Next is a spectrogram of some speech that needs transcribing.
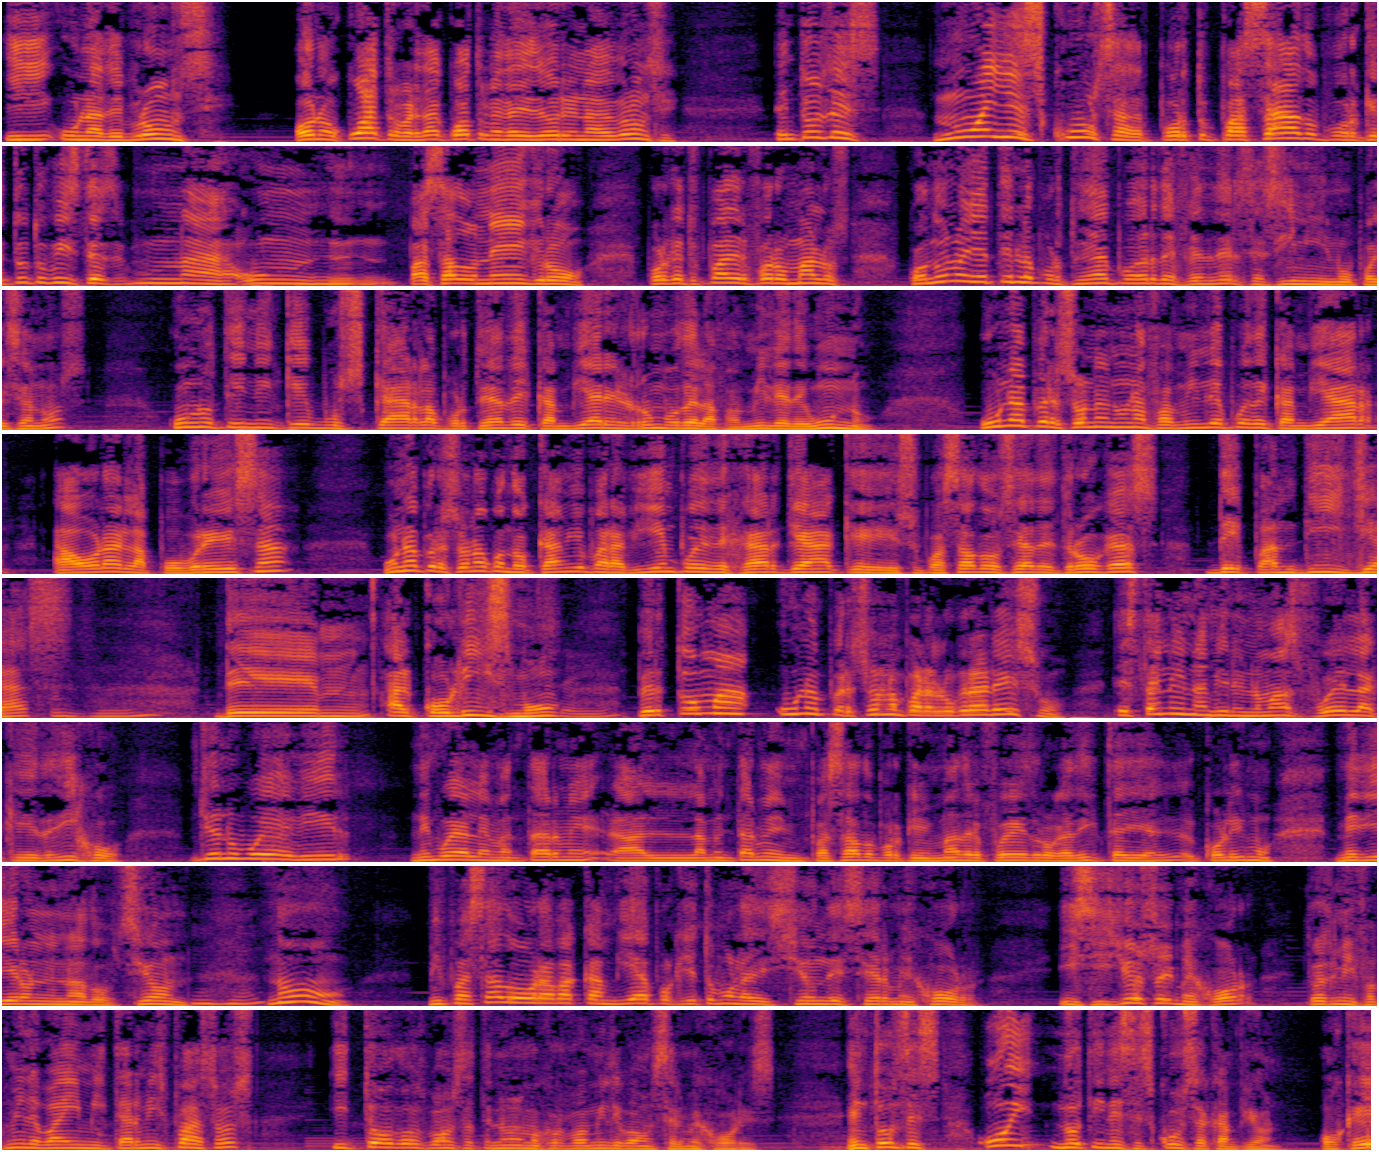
y una de bronce. O no, cuatro, ¿verdad? Cuatro medallas de oro y una de bronce. Entonces, no hay excusa por tu pasado, porque tú tuviste una- un pasado negro, porque tus padres fueron malos. Cuando uno ya tiene la oportunidad de poder defenderse a sí mismo, paisanos, uno tiene que buscar la oportunidad de cambiar el rumbo de la familia de uno. Una persona en una familia puede cambiar ahora la pobreza. Una persona cuando cambie para bien puede dejar ya que su pasado sea de drogas, de pandillas, de mm, alcoholismo, pero toma una persona para lograr eso. Esta nena, miren, nomás fue la que dijo, yo no voy a vivir ni voy a lamentarme, a lamentarme de mi pasado porque mi madre fue drogadicta y el alcoholismo me dieron en adopción. No, mi pasado ahora va a cambiar porque yo tomo la decisión de ser mejor. Y si yo soy mejor, entonces mi familia va a imitar mis pasos y todos vamos a tener una mejor familia y vamos a ser mejores. Entonces, hoy no tienes excusa, campeón, ¿ok?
